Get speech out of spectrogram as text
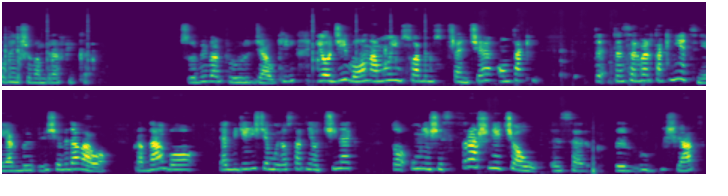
Powiększę Wam grafikę. Survival plus działki. I o dziwo, na moim słabym sprzęcie, on taki, te, ten serwer tak nie tnie, jakby się wydawało. Prawda? Bo jak widzieliście mój ostatni odcinek, to u mnie się strasznie ciął y, ser, y, świat.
